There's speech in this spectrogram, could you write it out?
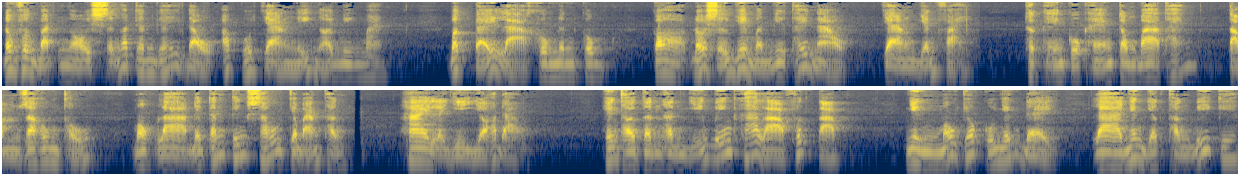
Đông Phương Bạch ngồi sững ở trên ghế đầu óc của chàng nghĩ ngợi miên man. Bất kể là khôn ninh cung, có đối xử với mình như thế nào, chàng vẫn phải thực hiện cuộc hẹn trong ba tháng, tầm ra hung thủ. Một là để tránh tiếng xấu cho bản thân, hai là vì võ đạo. Hiện thời tình hình diễn biến khá là phức tạp, nhưng mấu chốt của vấn đề là nhân vật thần bí kia.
